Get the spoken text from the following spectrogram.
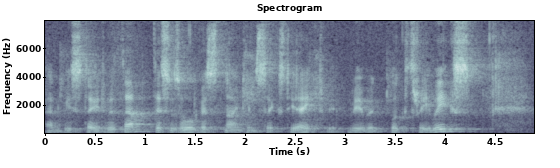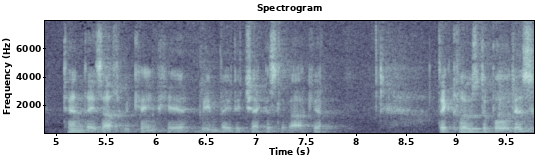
and we stayed with them. This was August 1968. We, we would book three weeks. Ten days after we came here, we invaded Czechoslovakia. They closed the borders.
